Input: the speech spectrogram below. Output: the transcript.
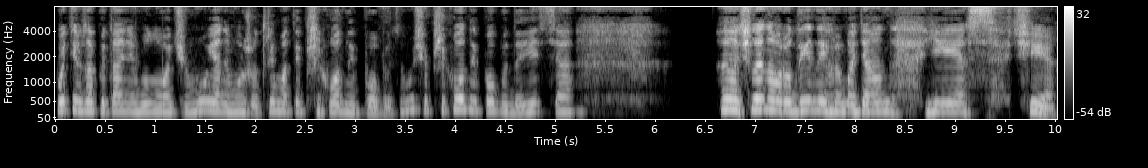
Потім запитання було, чому я не можу отримати приходний побит. Тому що приходний побит дається е, членам родини громадян ЄС чи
